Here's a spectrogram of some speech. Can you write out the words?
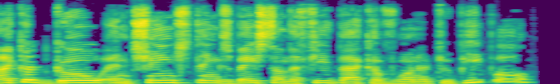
I could go and change things based on the feedback of one or two people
